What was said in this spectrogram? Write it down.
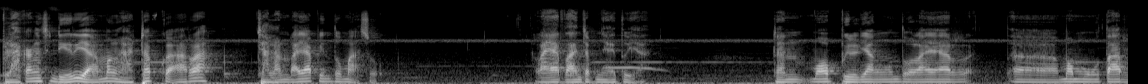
belakang sendiri ya menghadap ke arah jalan raya pintu masuk layar tancapnya itu ya. Dan mobil yang untuk layar e, memutar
